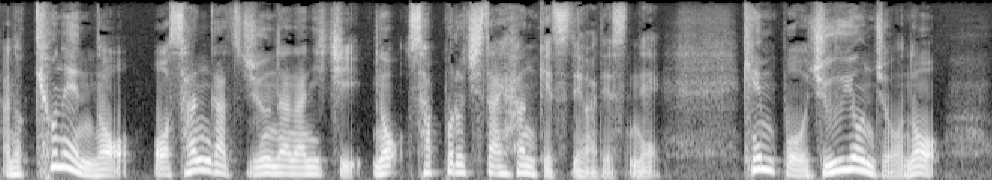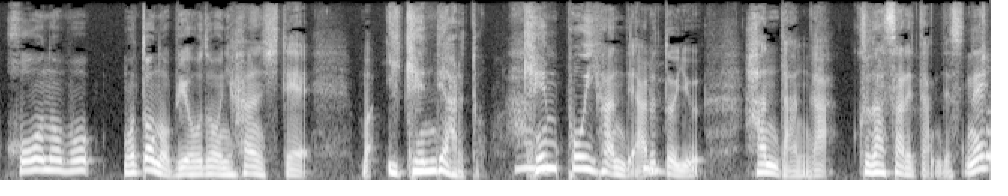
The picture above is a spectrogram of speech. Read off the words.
あの去年の3月17日の札幌地裁判決ではですね憲法14条の法の元の平等に反して、まあ、違憲であると、はい、憲法違反であるという判断が下されたんですね。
